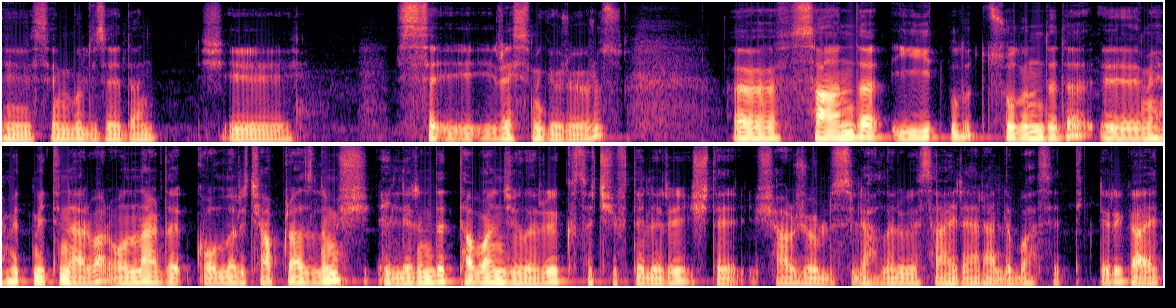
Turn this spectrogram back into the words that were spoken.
e, sembolize eden e, se, resmi görüyoruz. Ee, sağında Yiğit Bulut, solunda da e, Mehmet Metiner var. Onlar da kolları çaprazlamış, ellerinde tabancaları, kısa çifteleri, işte şarjörlü silahları vesaire herhalde bahsettikleri gayet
